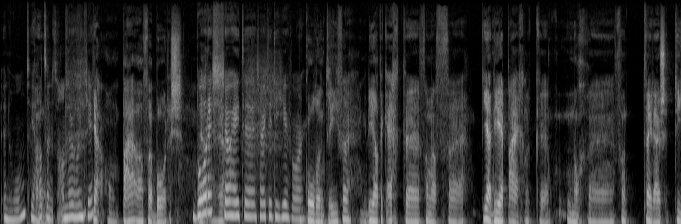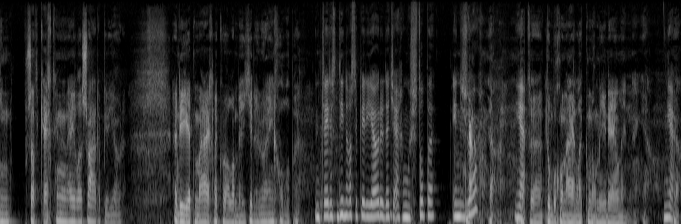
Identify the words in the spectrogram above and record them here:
een hond. Je Een had een ander hondje. Ja, een paar of eh, Boris. Boris, Ja, ja. Zo, heette, zo heette die hiervoor. Golden Retriever. Die had ik echt vanaf... ja, die heb eigenlijk eh, nog eh, van 2010 zat ik echt in een hele zware periode. En die heeft me eigenlijk wel een beetje er doorheen geholpen. In 2010 was de periode dat je eigenlijk moest stoppen in de zorg. Ja, Ja. Dat, eh, toen begon eigenlijk nog meer de ellende. Ja. Ja.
